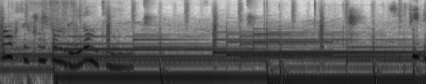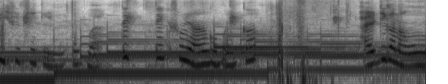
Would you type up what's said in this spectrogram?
초록색 손전등 이러면 되겠네 스피디 슈즈도 있고 뭐야 띡띡 소리 나는 거 보니까 발디가 나오,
